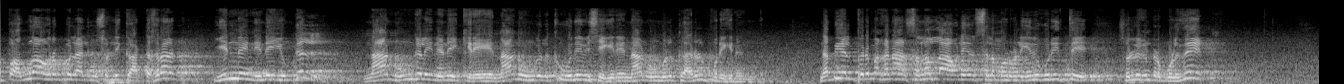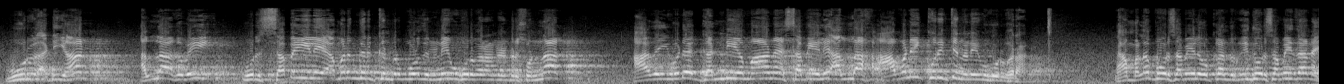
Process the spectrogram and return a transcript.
அப்போ அல்லாஹ் ரப்பல் ஆலமீன் சொல்லி காட்டுகிறான் என்னை நினையுங்கள் நான் உங்களை நினைக்கிறேன். நான் உங்களுக்கு உதவி செய்கிறேன். நான் உங்களுக்கு அருள் புரிகிறேன். நபியல் நபிகள் பெருமகனார் சல்லல்லா அலைஹி அவர்கள் இது குறித்து சொல்லுகின்ற பொழுது ஒரு அடியான் அல்லாகவே ஒரு சபையிலே அமர்ந்திருக்கின்ற பொழுது நினைவு கூறுகிறான் என்று சொன்னால் அதை விட கண்ணியமான சபையிலே அல்லாஹ் அவனை குறித்து நினைவு கூறுகிறான். நாமெல்லாம் இப்போ ஒரு சபையில் உட்கார்ந்துருக்கோம். இது ஒரு சபை தானே?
